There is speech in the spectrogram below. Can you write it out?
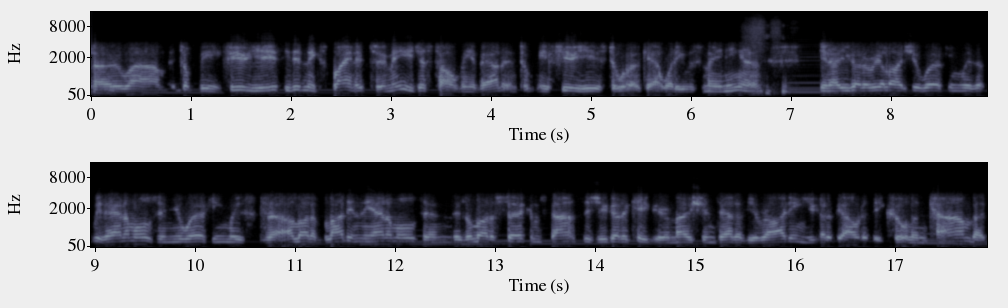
So um, it took me a few years. He didn't explain it to me. He just told me about it. And it took me a few years to work out what he was meaning. And you know, you got to realise you're working with with animals, and you're working with uh, a lot of blood in the animals, and there's a lot of circumstances. You've got to keep your emotions out of your riding. You've got to be able to be cool and calm, but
